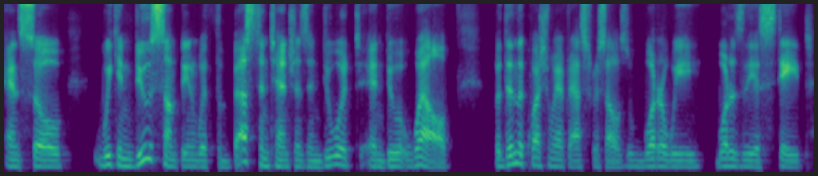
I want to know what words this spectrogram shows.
And so we can do something with the best intentions and do it and do it well. But then the question we have to ask ourselves, what are we, what is the estate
